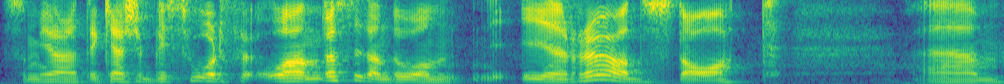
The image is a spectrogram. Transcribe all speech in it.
Som gör att det kanske blir svårt för, å andra sidan då, i en röd stat um,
